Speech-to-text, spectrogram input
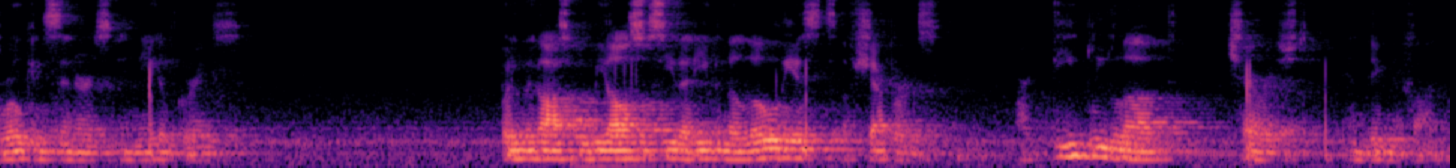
broken sinners in need of grace. But in the gospel, we also see that even the lowliest of shepherds are deeply loved, cherished, and dignified.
